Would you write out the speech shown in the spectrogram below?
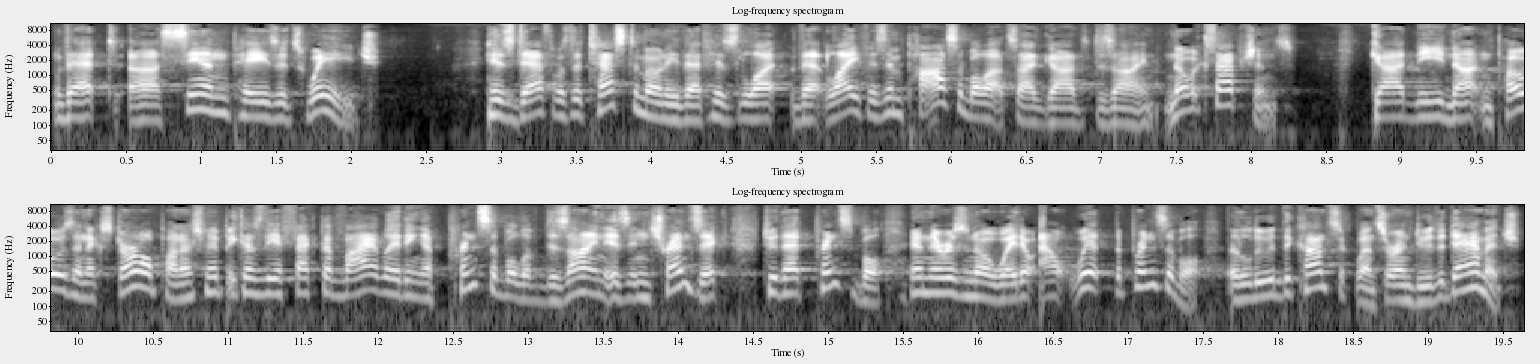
that uh, sin pays its wage. His death was a testimony that, his li- that life is impossible outside God's design. No exceptions. God need not impose an external punishment because the effect of violating a principle of design is intrinsic to that principle, and there is no way to outwit the principle, elude the consequence, or undo the damage.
